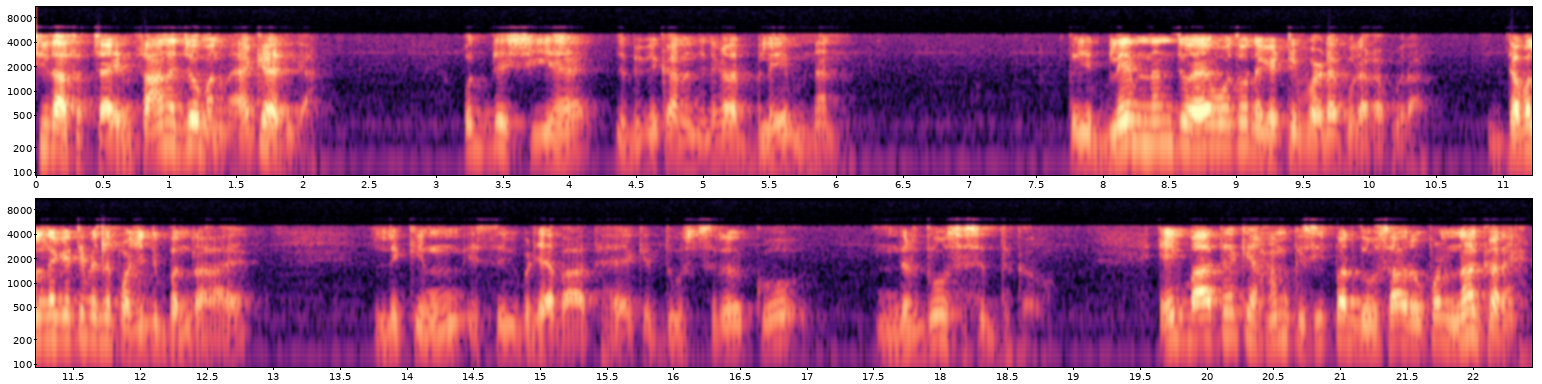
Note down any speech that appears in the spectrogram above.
सीधा सच्चा इंसान है, जो मन में है, कह दिया। उद्देश्य ये है, जो विवेकानंद जी ने कहा, ब्लेम नन। तो ये ब्लेम नन जो है, वो तो नेगेटिव वर्ड है पूरा का पूरा। डबल नेगेटिव इसलिए पॉजिटिव बन रहा है। लेकिन इससे भी बढ़िया बात है कि दूसरे को निर्दोष सिद्ध करो। एक बात है कि हम किसी पर दोषारोपण न करें।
